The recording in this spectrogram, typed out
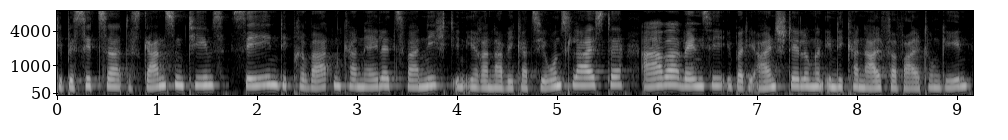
die Besitzer des ganzen Teams sehen die privaten Kanäle zwar nicht in ihrer Navigationsleiste, aber wenn sie über die Einstellungen in die Kanalverwaltung gehen,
